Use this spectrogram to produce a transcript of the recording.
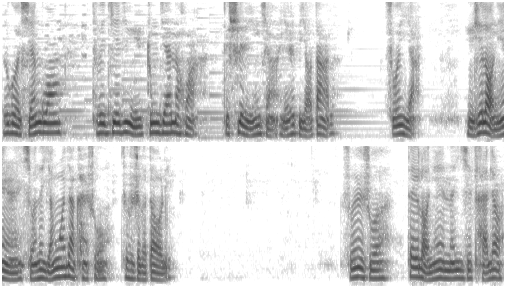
如果眩光特别接近于中间的话，对视力的影响也是比较大的。所以啊，有些老年人喜欢在阳光下看书，就是这个道理。所以说，在于老年人的一些材料。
